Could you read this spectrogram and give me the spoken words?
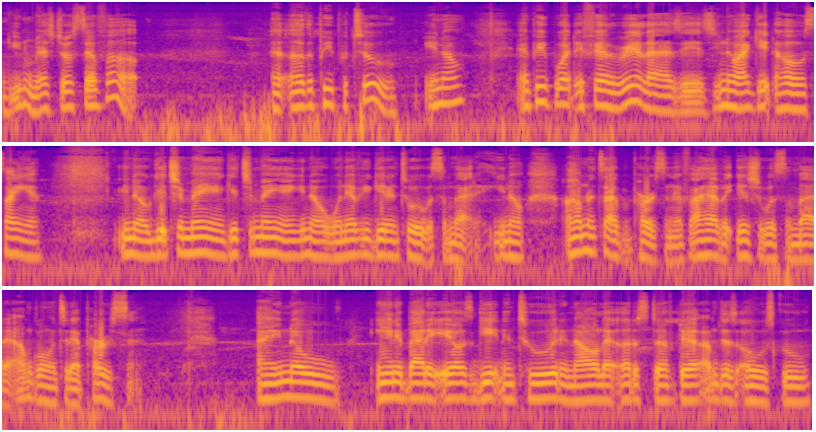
you messed yourself up, and other people too. You know, and people what they fail to realize is, you know, I get the whole saying, you know, get your man, get your man. You know, whenever you get into it with somebody, you know, I'm the type of person. If I have an issue with somebody, I'm going to that person. I ain't no anybody else getting into it and all that other stuff there. I'm just old school.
